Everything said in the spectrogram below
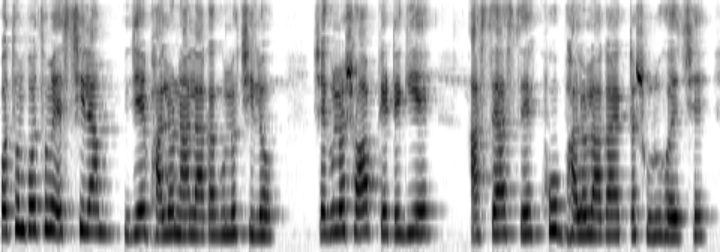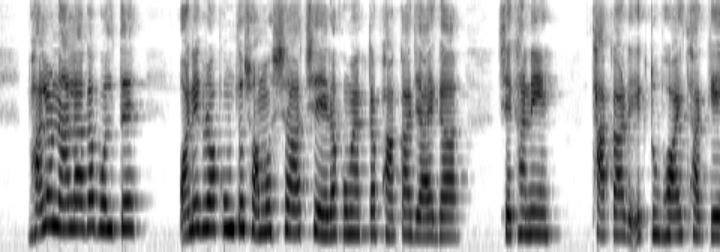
প্রথম প্রথম এসছিলাম যে ভালো না লাগাগুলো ছিল, সেগুলো সব কেটে গিয়ে আস্তে আস্তে খুব ভালো লাগা একটা শুরু হয়েছে। ভালো না লাগা বলতে অনেক রকম তো সমস্যা আছে, এরকম একটা ফাঁকা জায়গা, সেখানে থাকার একটু ভয় থাকে,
